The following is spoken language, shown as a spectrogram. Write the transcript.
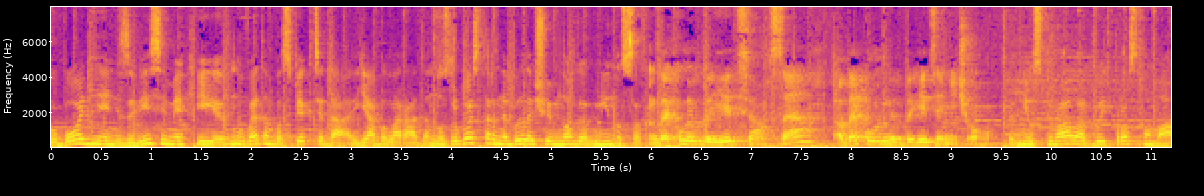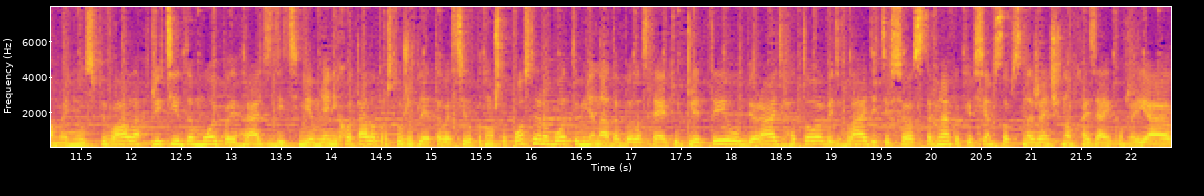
свободнее, независимее. И ну, в этом аспекте, да, я была рада. Но, с другой стороны, было еще и много минусов. Деколи вдається все, а деколи не вдається нічого. Не успевала быть просто мамой, не успевала прийти домой, поиграть с детьми. У меня не хватало просто уже для этого сил, потому что после работы мне надо было стоять у плиты, убирать, готовить, гладить и все остальное, как и всем, собственно, женщинам-хозяйкам. Я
